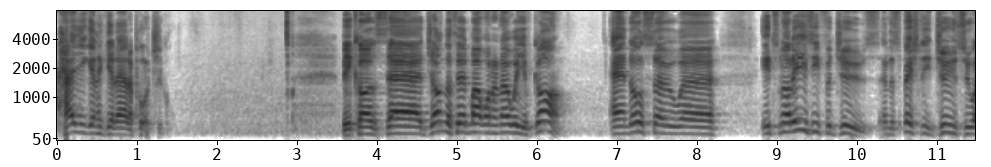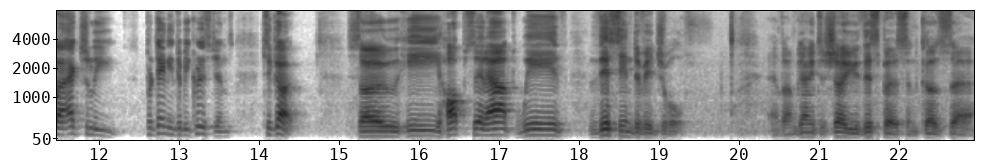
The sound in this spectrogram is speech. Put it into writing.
how are you going to get out of Portugal? Because uh, John III might want to know where you've gone. And also, uh, it's not easy for Jews, and especially Jews who are actually pretending to be Christians, to go. So he hops it out with this individual. And I'm going to show you this person because uh,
